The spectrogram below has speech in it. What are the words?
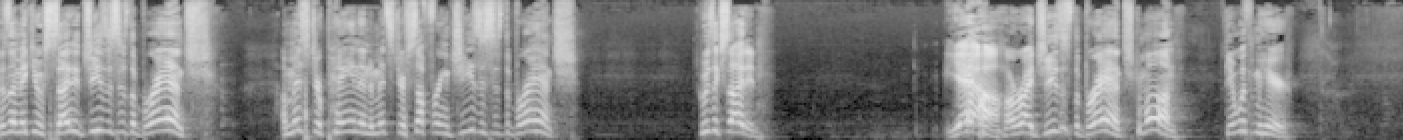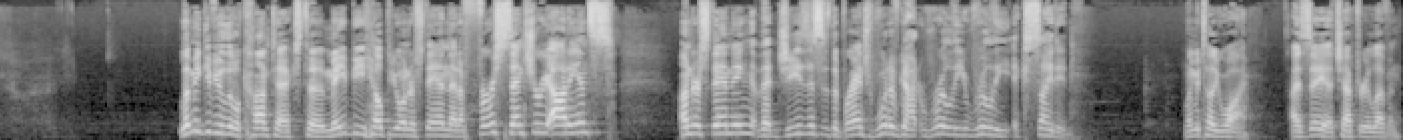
Doesn't that make you excited? Jesus is the branch. Amidst your pain and amidst your suffering, Jesus is the branch. Who's excited? Yeah, all right, Jesus the branch. Come on, get with me here. Let me give you a little context to maybe help you understand that a first century audience understanding that Jesus is the branch would have got really, really excited. Let me tell you why. Isaiah chapter 11.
